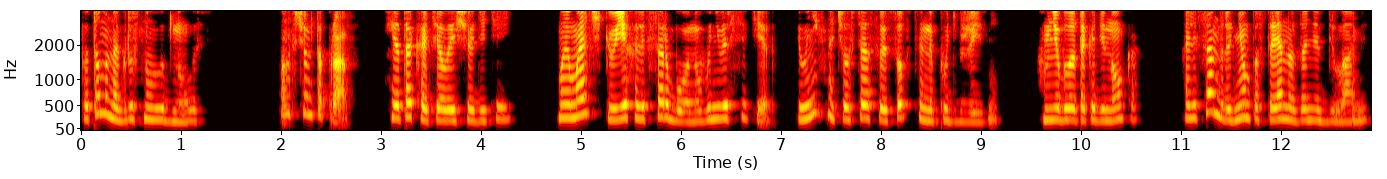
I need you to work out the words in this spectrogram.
Потом она грустно улыбнулась. Он в чем-то прав. Я так хотела еще детей. Мои мальчики уехали в Сорбонну, в университет, и у них начался свой собственный путь в жизни. А мне было так одиноко. Александр днем постоянно занят делами.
